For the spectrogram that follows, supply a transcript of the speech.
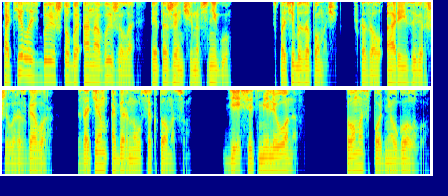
Хотелось бы, чтобы она выжила, эта женщина в снегу. Спасибо за помощь, сказал Ари и завершил разговор. Затем обернулся к Томасу. Десять миллионов. Томас поднял голову.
